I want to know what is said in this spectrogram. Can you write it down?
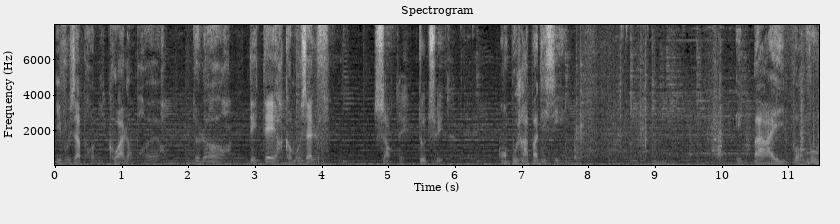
Il vous a promis quoi, l'empereur De l'or Des terres comme aux elfes Sortez, tout de suite. On bougera pas d'ici. Et pareil pour vous.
